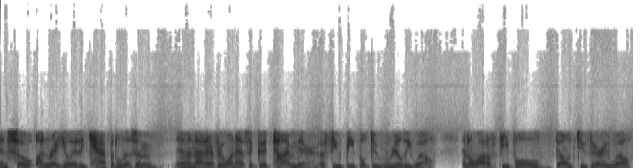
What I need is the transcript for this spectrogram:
And so, unregulated capitalism, you know, not everyone has a good time there. A few people do really well, and a lot of people don't do very well.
